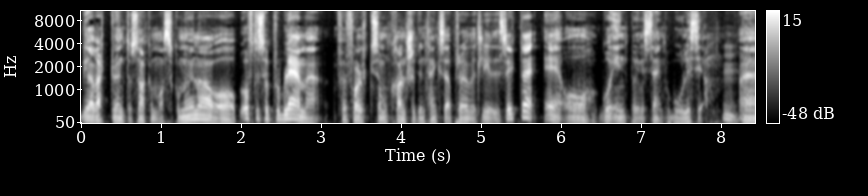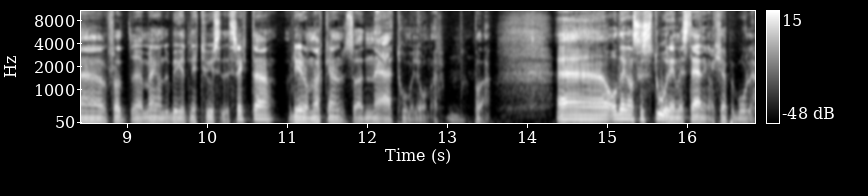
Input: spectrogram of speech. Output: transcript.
Vi har vært rundt og snakka med masse kommuner, og ofte så er problemet for folk som kanskje kunne tenke seg å prøve et liv i distriktet, er å gå inn på investering på boligsida. Eh, for at eh, med en gang du bygger et nytt hus i distriktet, vrir om nøkkelen, så er det ned to millioner på det. Eh, og det er ganske stor investering å kjøpe bolig.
